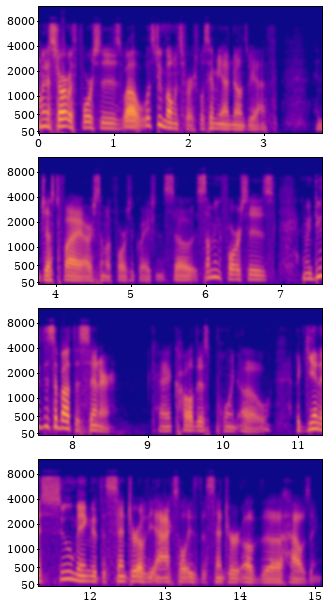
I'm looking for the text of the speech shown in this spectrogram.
I'm going to start with forces. Well, let's do moments first. We'll see how many unknowns we have and justify our sum of force equations. So summing forces, and we do this about the center. Okay, call this point O. Again, assuming that the center of the axle is the center of the housing.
